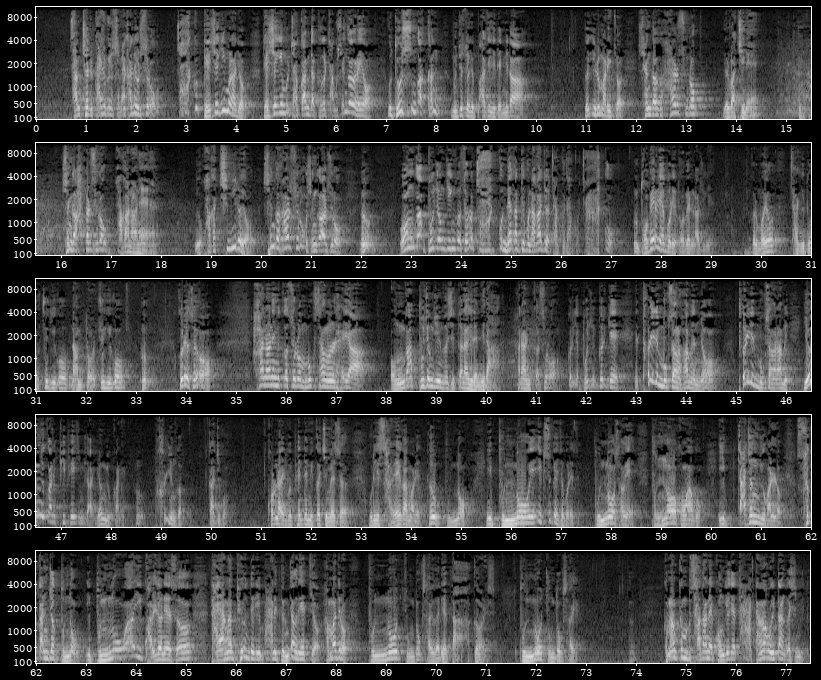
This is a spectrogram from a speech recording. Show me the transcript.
상처를 가지고 있으면 가져올수록 자꾸 되새김을 하죠. 되새김을 자꾸 합니다. 그걸 자꾸 생각을 해요. 더 심각한 문제 속에 빠지게 됩니다. 그 이런 말이 있죠. 생각할수록 열받치네. 생각할수록 화가 나네. 화가 치밀어요. 생각할수록 생각할수록 어? 온갖 부정적인 것으로 자꾸 네가티브 나가죠. 자꾸 자꾸 자꾸 도배를 해버려요. 도배를 나중에. 그럼 뭐요? 자기도 죽이고 남도 죽이고 어? 그래서요 하나님의 것으로 묵상을 해야 온갖 부정적인 것이 떠나게 됩니다. 하나님 것으로 그렇게 부정, 그렇게 틀린 묵상을 하면요 틀린 묵상을 하면 영육간에 피폐해집니다. 영육간에 어? 틀린 것 가지고 코로나19 팬데믹 거치면서 우리 사회가 말이에요 더 분노 이 분노에 익숙해져 버렸어요. 분노 사회, 분노 공화국, 이 짜증 유발로 습관적 분노, 이 분노와 이 관련해서 다양한 표현들이 많이 등장을 했죠. 한마디로 분노 중독 사회가 됐다. 그 말이었어요. 분노 중독 사회. 그만큼 사단의 공격에 다 당하고 있다는 것입니다.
